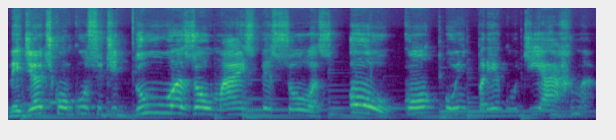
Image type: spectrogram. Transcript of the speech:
mediante concurso de duas ou mais pessoas ou com o emprego de arma.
